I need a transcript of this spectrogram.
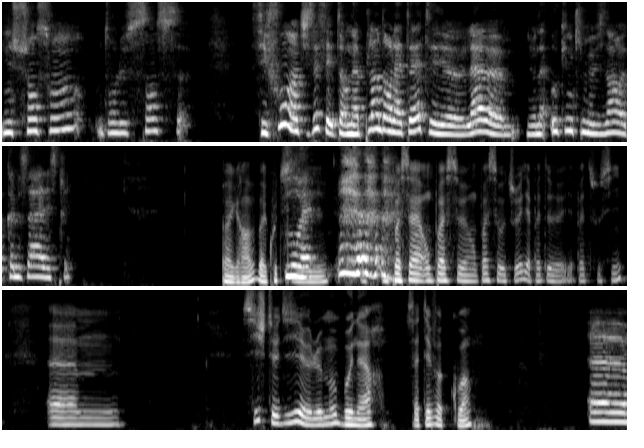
une chanson dont le sens c'est fou, hein, tu sais, t'en as plein dans la tête et là, il n'y en a aucune qui me vient comme ça à l'esprit. Pas grave, bah écoute, on, passe à, on, passe, on passe à autre chose, il n'y a pas de, y a pas de souci. Si je te dis le mot bonheur, ça t'évoque quoi? Ça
